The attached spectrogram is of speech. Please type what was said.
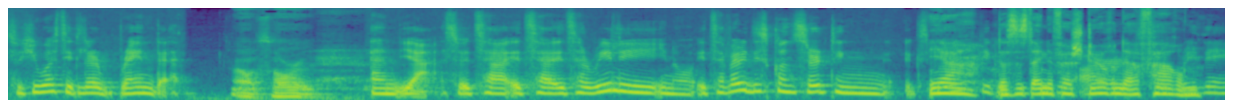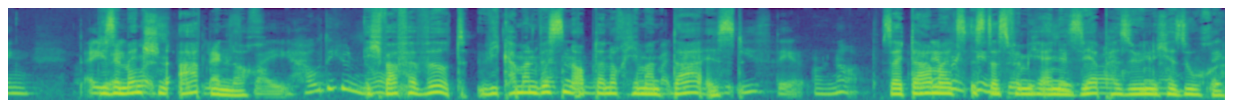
So he was declared brain dead. Oh, sorry. And yeah, so it's a, it's a, it's a really, you know, it's a very disconcerting experience. Ja, das ist eine verstörende Erfahrung. Diese Menschen atmen noch. Ich war verwirrt. Wie kann man wissen, ob da noch jemand da ist? Seit damals ist das für mich eine sehr persönliche Suche.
